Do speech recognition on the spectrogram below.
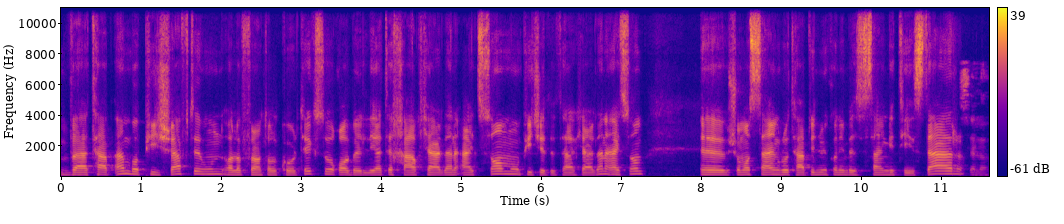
و طبعا با پیشرفت اون حالا frontal cortex و قابلیت خلق کردن اجسام و پیچیده تر کردن اجسام شما سنگ رو تبدیل می‌کنی به سنگ تیزتر. سلاح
